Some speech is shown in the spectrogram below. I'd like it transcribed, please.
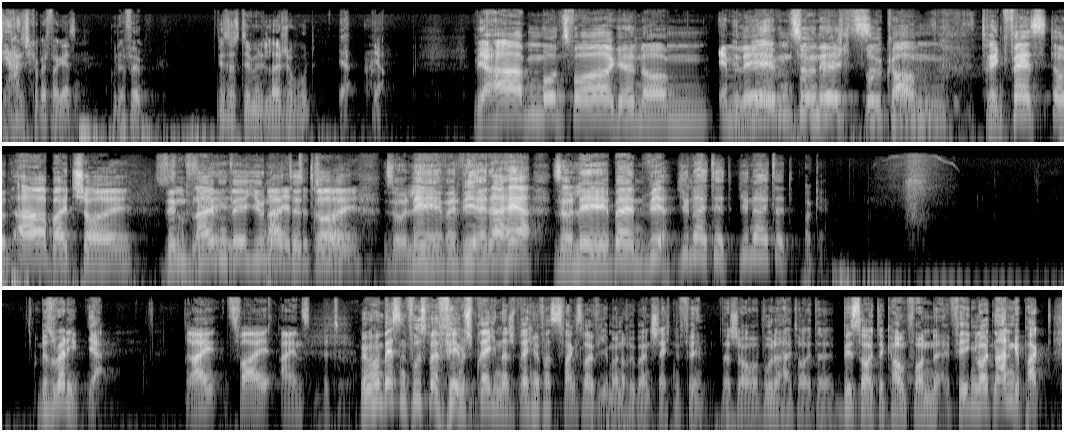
Den hatte ich komplett vergessen. Guter Film. Ist das der mit Elijah Wood? Ja. Ja. Wir haben uns vorgenommen, im, Leben zu nichts zu kommen. Trink fest und arbeitsscheu. Sind so bleiben wir wir United United treu. treu. So leben wir daher. So leben wir. United, United. Okay. Bist du ready? Ja. 3, 2, 1, bitte. Wenn wir vom besten Fußballfilm sprechen, dann sprechen wir fast zwangsläufig immer noch über einen schlechten Film. Das Genre wurde halt heute, bis heute kaum von fähigen Leuten angepackt.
